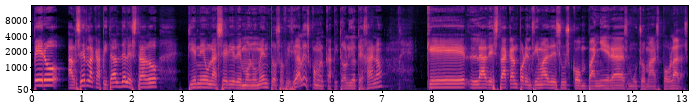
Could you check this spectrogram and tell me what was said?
Pero al ser la capital del estado, tiene una serie de monumentos oficiales, como el Capitolio Tejano, que la destacan por encima de sus compañeras mucho más pobladas.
